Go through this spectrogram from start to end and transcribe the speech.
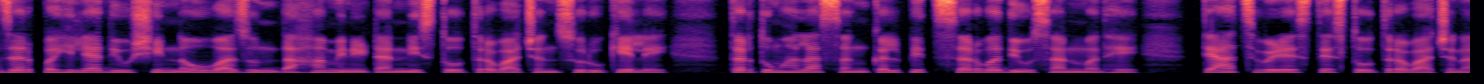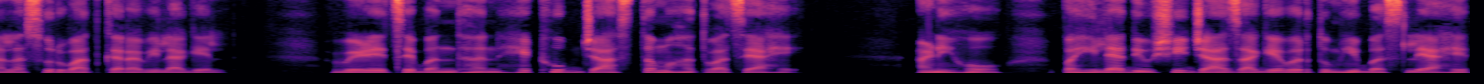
जर पहिल्या दिवशी नऊ वाजून दहा मिनिटांनी स्तोत्र वाचन सुरू केले तर तुम्हाला संकल्पित सर्व दिवसांमध्ये त्याच वेळेस ते स्तोत्र वाचनाला सुरुवात करावी लागेल. वेळेचे बंधन हे खूप जास्त महत्त्वाचे आहे. आणि हो पहिल्या दिवशी ज्या जागेवर तुम्ही बसले आहेत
